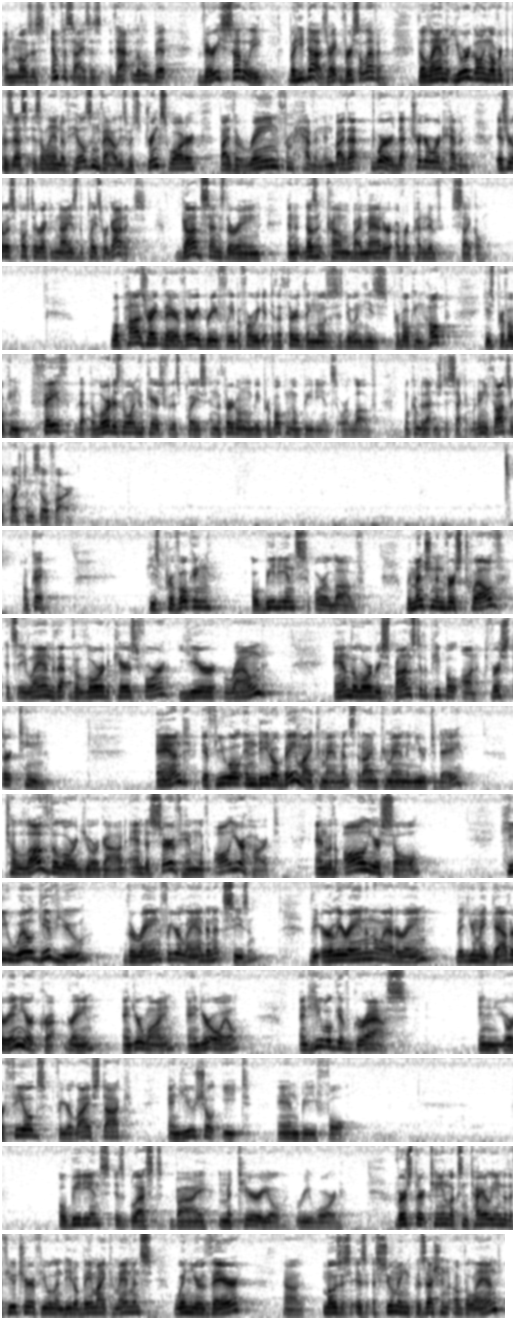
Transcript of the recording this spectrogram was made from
And Moses emphasizes that little bit very subtly, but he does, right? Verse 11. The land that you are going over to possess is a land of hills and valleys, which drinks water by the rain from heaven. And by that word, that trigger word heaven, Israel is supposed to recognize the place where God is. God sends the rain, and it doesn't come by matter of repetitive cycle. We'll pause right there very briefly before we get to the third thing Moses is doing. He's provoking hope, he's provoking faith that the Lord is the one who cares for this place, and the third one will be provoking obedience or love. We'll come to that in just a second. But any thoughts or questions so far? Okay. He's provoking obedience or love. We mentioned in verse 12, it's a land that the Lord cares for year round. And the Lord responds to the people on it. Verse 13. And if you will indeed obey my commandments that I am commanding you today, to love the Lord your God and to serve him with all your heart and with all your soul, he will give you the rain for your land in its season, the early rain and the latter rain, that you may gather in your grain and your wine and your oil, and he will give grass in your fields for your livestock, and you shall eat and be full. Obedience is blessed by material reward. Verse 13 looks entirely into the future. If you will indeed obey my commandments when you're there, uh, Moses is assuming possession of the land.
